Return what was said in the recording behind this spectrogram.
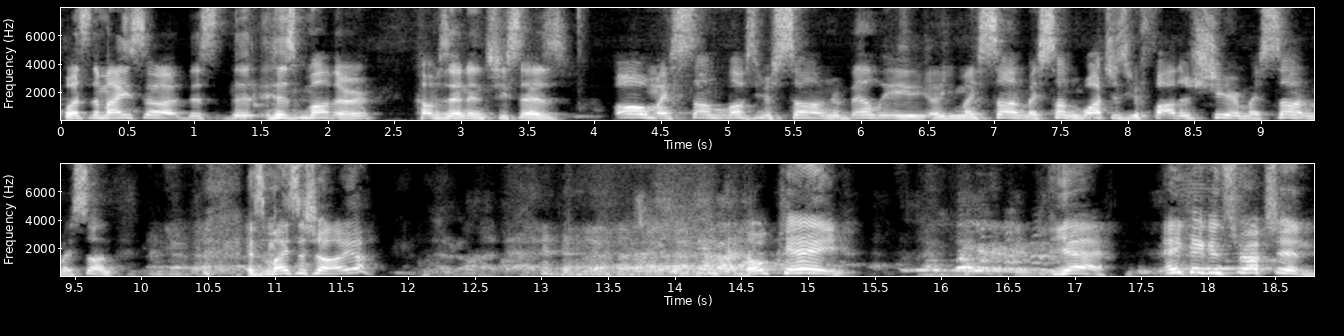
What's the Maisa? This, the, his mother comes in and she says, Oh, my son loves your son, Rebelli, uh, my son, my son watches your father's shear, my son, my son. It's Maisa Shaya? okay. Yeah. AK Construction.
